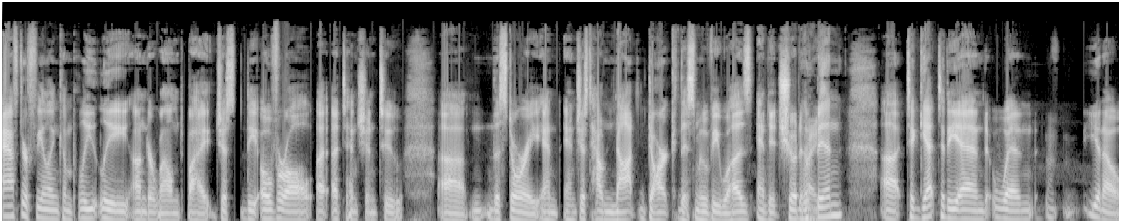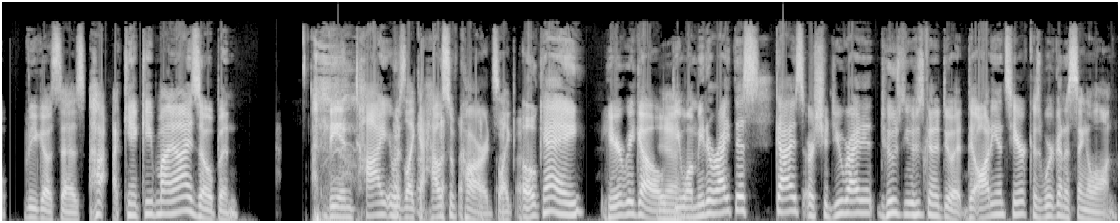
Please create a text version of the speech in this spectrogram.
after feeling completely underwhelmed by just the overall uh, attention to uh, the story and and just how not dark this movie was and it should have Right. been uh, to get to the end when you know Viggo says i can't keep my eyes open the entire it was like a house of cards like okay here we go. Yeah. do you want me to write this guys or should you write it? Who's who's going to do it? The audience here? Because we're going to sing along.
